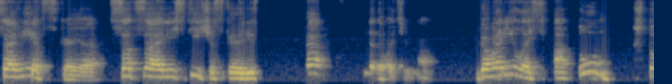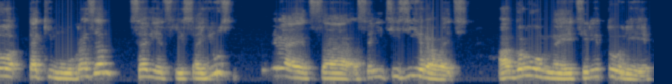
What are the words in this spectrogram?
советская социалистическая республика, следовательно, говорилось о том, что таким образом Советский Союз собирается советизировать огромные территории,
